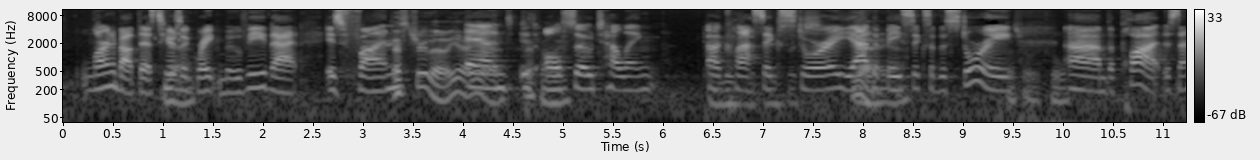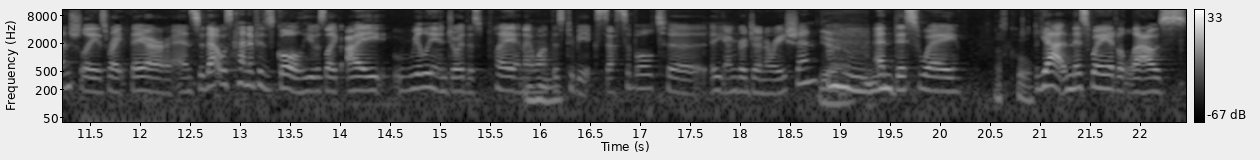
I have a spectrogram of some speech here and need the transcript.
learn about this. Here's Yeah. a great movie that is fun That's true though. Yeah. and yeah, is definitely. also telling a Kind of gives the classic basics. story. Yeah, Yeah, the yeah. basics of the story. That's really cool. Um, the plot essentially is right there, and so that was kind of his goal. He was like, "I really enjoy this play, and I want this to be accessible to a younger generation." Mm-hmm. yeah. Mm-hmm. And this way, That's cool. yeah, and this way it allows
